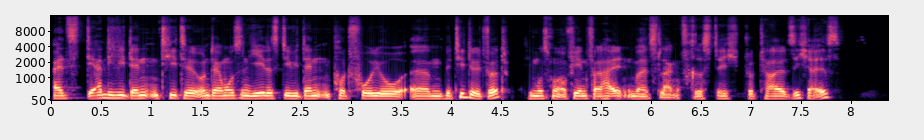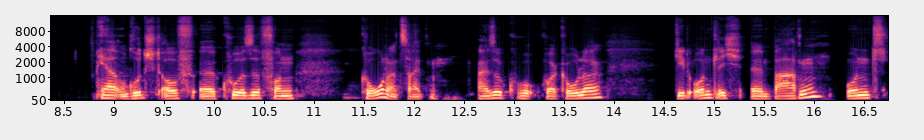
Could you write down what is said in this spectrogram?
als der Dividendentitel und der muss in jedes Dividendenportfolio ähm, betitelt wird. Die muss man auf jeden Fall halten, weil es langfristig total sicher ist. Ja, rutscht auf äh, Kurse von Corona-Zeiten. Also Coca-Cola geht ordentlich äh, baden und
